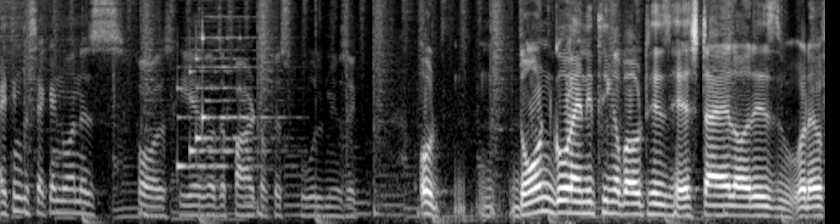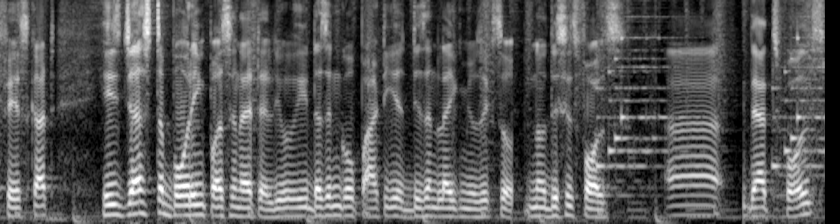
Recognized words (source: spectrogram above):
I think the second one is false. He was a part of his school music Oh, don't go anything about his hairstyle or his whatever face cut. He's just a boring person, I tell you. He doesn't go party, he doesn't like music. So, no, this is false. Uh, that's false.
